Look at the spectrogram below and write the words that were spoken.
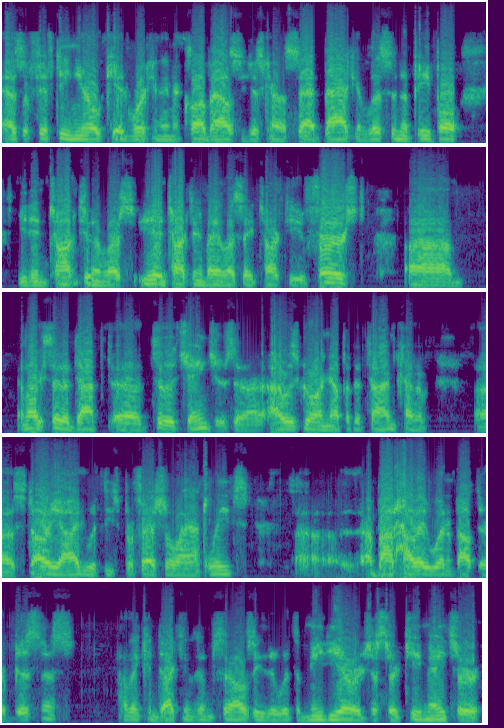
as a 15 year old kid working in a clubhouse, you just kind of sat back and listened to people. You didn't talk to unless you didn't talk to anybody unless they talked to you first. Um, and like I said, adapt uh, to the changes. Uh, I was growing up at the time, kind of uh, starry eyed with these professional athletes uh, about how they went about their business, how they conducted themselves, either with the media or just their teammates or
